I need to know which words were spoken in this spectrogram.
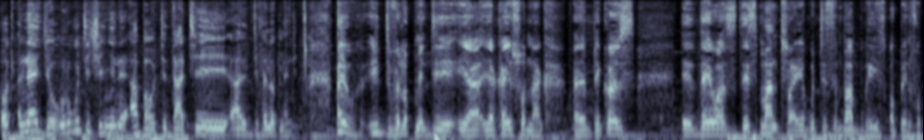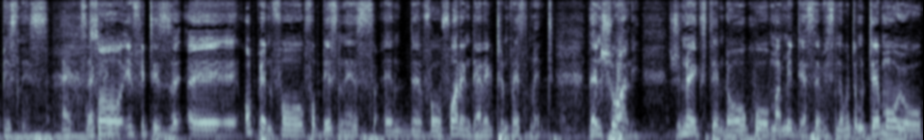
okay nigel uri kuti chinyine about that uh, uh, development ayo i-development yakaisvonaka uh, because Uh, there was this mantra yekuti zimbabwe is open for business exactly. so if it is uh, open for, for business and uh, for foreign direct investment then surely zvinoextendawo kumamedia service nekuti mutemo uyu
